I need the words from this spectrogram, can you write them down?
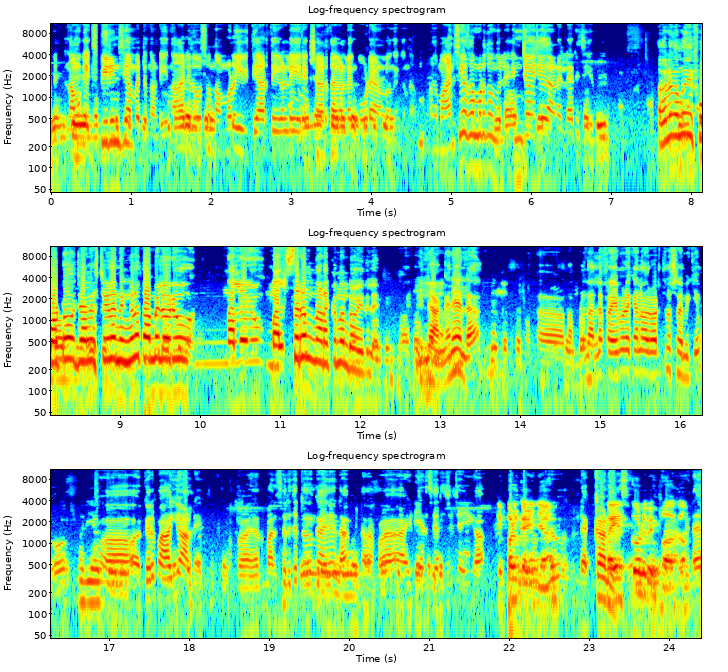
നമുക്ക് എക്സ്പീരിയൻസ് ചെയ്യാൻ പറ്റുന്നുണ്ട്. ഈ നാല് ദിവസം നമ്മൾ ഈ വിദ്യാർത്ഥികളുടെയും രക്ഷാകർത്താക്കളുടെയും കൂടെയാണല്ലോ നിൽക്കുന്നത്. മാനസിക സമ്മർദ്ദമൊന്നുമില്ല. എൻജോയ് ചെയ്താണ് എല്ലാവരും ചെയ്യുന്നത്. അതുപോലെ നമ്മൾ ഈ ഫോട്ടോ ജേർണലിസ്റ്റുകൾ നിങ്ങൾ തമ്മിൽ ഒരു നല്ലൊരു മത്സരം നടക്കുന്നുണ്ടോ ഇതിൽ? ഇല്ല അങ്ങനെയല്ല. നമ്മൾ നല്ല ഫ്രെയിം എടുക്കാൻ ഓരോരുത്തരും ശ്രമിക്കും. ഒക്കെ ഒരു ഭാഗ്യമാണല്ലേ. അപ്പൊ അതിനകത്ത് മത്സരിച്ചിട്ടൊന്നും കാര്യമില്ല. പിന്നെ നമ്മളെ ഐഡിയ അനുസരിച്ച് ചെയ്യുക. ഇപ്പോൾ കഴിഞ്ഞ ലക്കാണ് പിന്നെ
